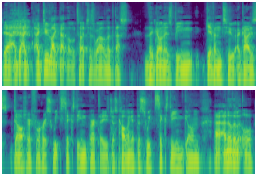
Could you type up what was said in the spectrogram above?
yeah, I, I, I, do like that little touch as well that that the gun is being given to a guy's daughter for her sweet 16 birthday. He's just calling it the sweet 16 gun. Uh, another little,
